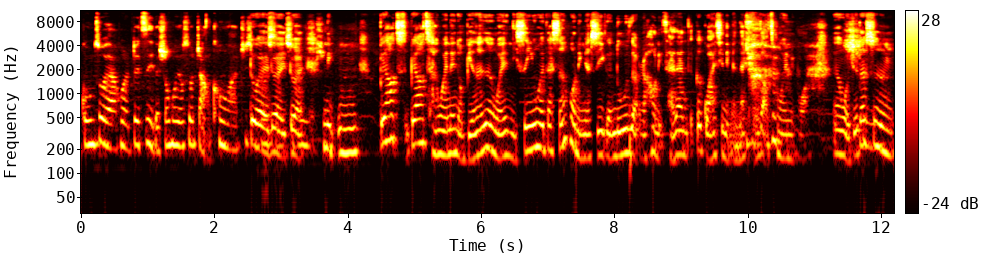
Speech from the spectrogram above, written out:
工作呀，或者对自己的生活有所掌控啊，这些对对对你嗯，不要不要成为那种别人认为你是因为在生活里面是一个 loser，然后你才在这个关系里面来寻找成为女王。嗯，我觉得是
